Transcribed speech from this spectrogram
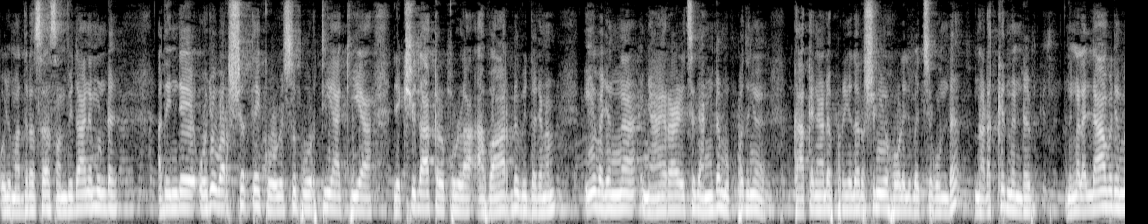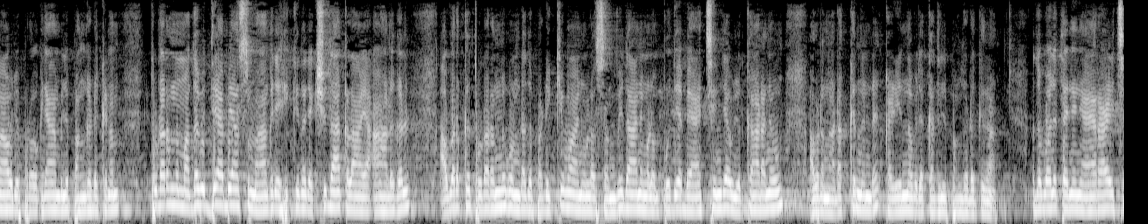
ഒരു മദ്രസ സംവിധാനമുണ്ട്. അതിന്റെ ഒരു വർഷത്തെ കോഴ്സ് പൂർത്തിയാക്കിയ രക്ഷിതാക്കൾക്കുള്ള അവാർഡ് വിതരണം ഈ വരുന്ന ഞായറാഴ്ച രണ്ട് മുപ്പതിന് കാക്കനാട് പ്രിയദർശിനി ഹാളിൽ വെച്ചുകൊണ്ട് നടക്കുന്നുണ്ട്. നിങ്ങളെല്ലാവരും ആ ഒരു പ്രോഗ്രാമിൽ പങ്കെടുക്കണം. തുടർന്ന് മതവിദ്യാഭ്യാസം ആഗ്രഹിക്കുന്ന രക്ഷിതാക്കളായ ആളുകൾ അവർക്ക് തുടർന്നുകൊണ്ടത് പഠിക്കുവാനുള്ള സംവിധാനങ്ങളും പുതിയ ബാച്ചിന്റെ ഉദ്ഘാടനവും അവിടെ നടക്കുന്നുണ്ട്. കഴിയുന്നവരൊക്കെ അതിൽ പങ്കെടുക്കുക. അതുപോലെ തന്നെ ഞായറാഴ്ച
